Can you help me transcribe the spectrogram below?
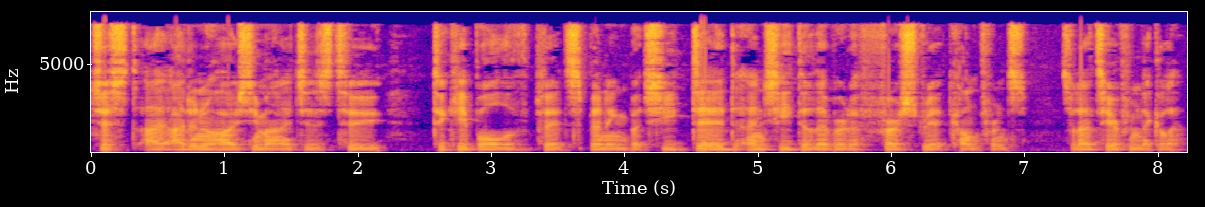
just I, I don't know how she manages to to keep all of the plates spinning, but she did and she delivered a first rate conference. So let's hear from Nicola.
